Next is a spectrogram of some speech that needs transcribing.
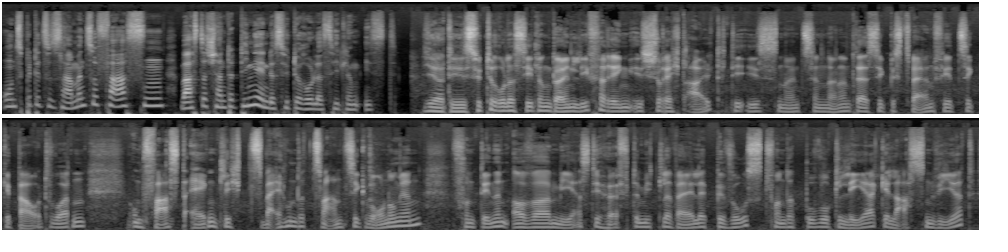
uns bitte zusammenzufassen, was der Stand der Dinge in der Südtiroler Siedlung ist. Ja, die Südtiroler Siedlung da in Liefering ist schon recht alt. Die ist 1939 bis 1942 gebaut worden, umfasst eigentlich 220 Wohnungen, von denen aber mehr als die Hälfte mittlerweile bewusst von der Buwok leer gelassen wird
